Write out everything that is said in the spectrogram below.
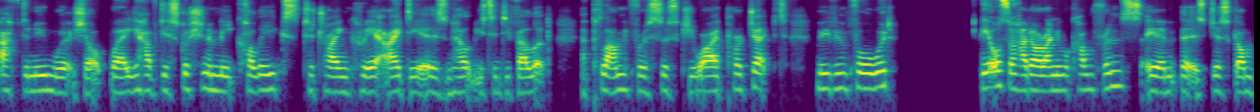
afternoon workshop where you have discussion and meet colleagues to try and create ideas and help you to develop a plan for a SUSQI project moving forward. We also had our annual conference um, that has just gone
